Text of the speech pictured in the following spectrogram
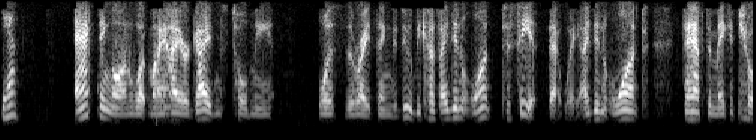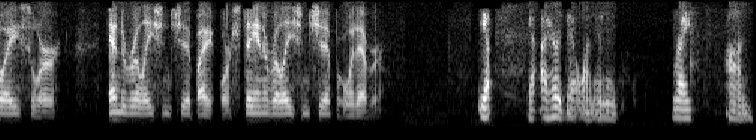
yeah. acting on what my higher guidance told me was the right thing to do because I didn't want to see it that way. I didn't want to have to make a choice or end a relationship I, or stay in a relationship or whatever. Yep. Yeah, I heard that one and right on.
